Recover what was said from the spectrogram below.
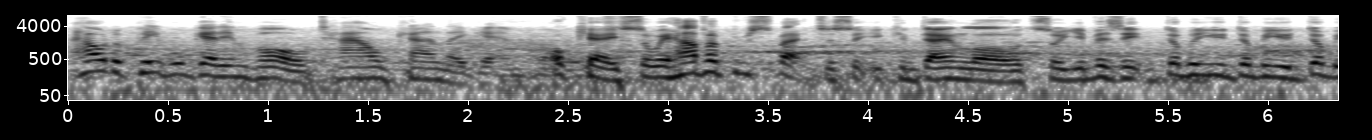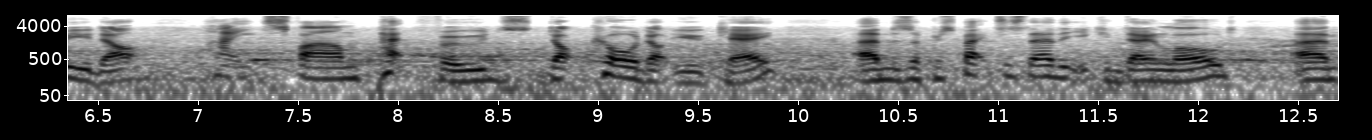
how do people get involved? How can they get involved? Okay, so we have a prospectus that you can download. So you visit www.heightsfarmpetfoods.co.uk. Um, there's a prospectus there that you can download. Um,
